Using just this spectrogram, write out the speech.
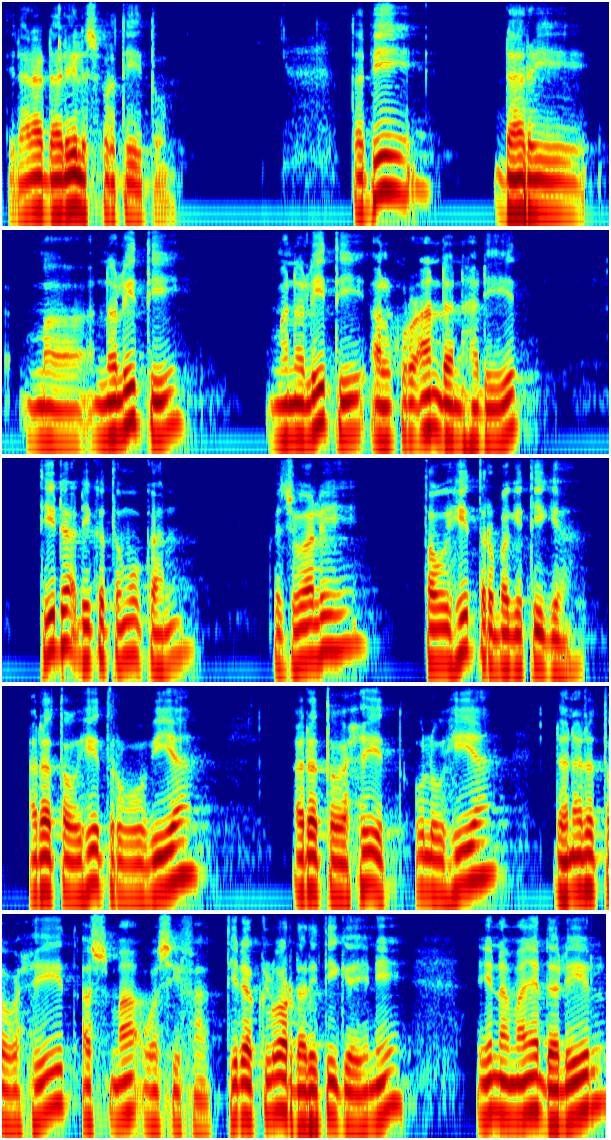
Tidak ada dalil seperti itu. Tapi dari meneliti meneliti Al-Quran dan Hadith tidak diketemukan kecuali tauhid terbagi tiga. Ada tauhid rububiyah, ada tauhid uluhiyah, dan ada tauhid asma wa sifat. Tidak keluar dari tiga ini. Ini namanya dalil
